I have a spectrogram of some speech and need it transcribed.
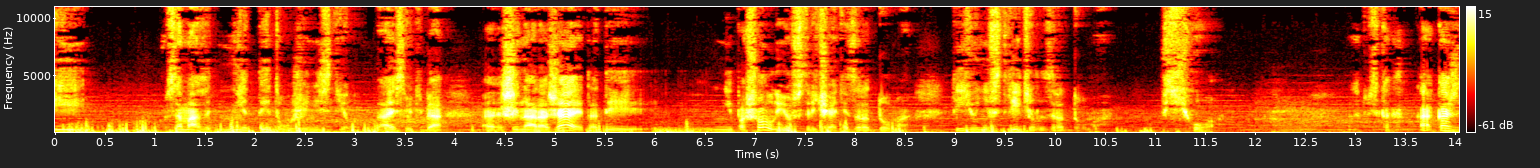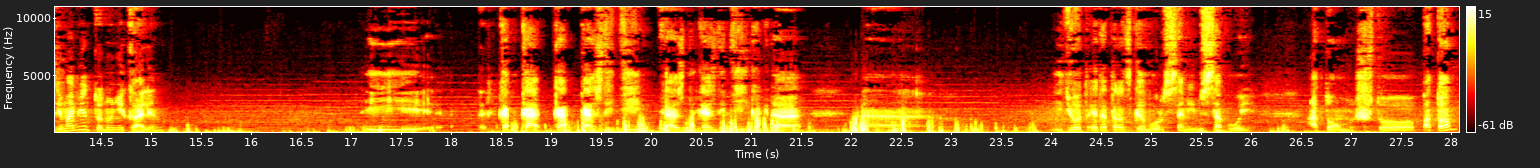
и замазать. Нет, ты это уже не сделал. Да, если у тебя э, жена рожает, а ты не пошел ее встречать из роддома, ты ее не встретил из роддома. Все. Каждый момент он уникален. И каждый день, каждый, каждый день, когда э, идет этот разговор с самим собой о том, что потом,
